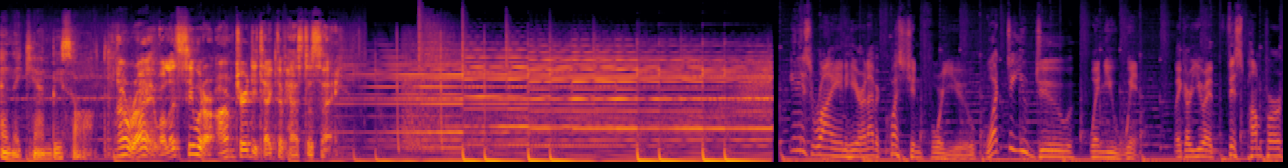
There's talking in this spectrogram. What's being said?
and they can be solved. All right, well, let's see what our armchair detective has to say. It is Ryan here, and I have a question for you. What do you do when you win? Like, are you a fist pumper?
